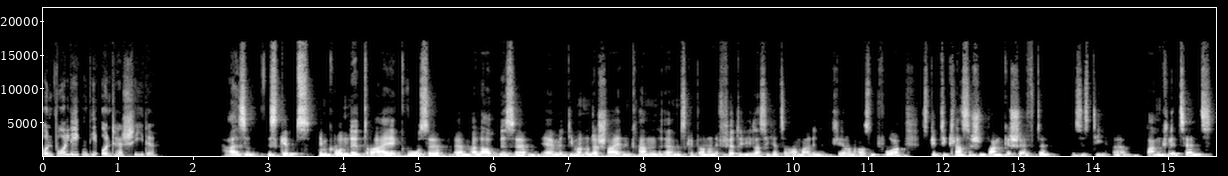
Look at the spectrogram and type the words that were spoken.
und wo liegen die Unterschiede? Also es gibt im Grunde drei große ähm, Erlaubnisse, ähm, die man unterscheiden kann. Ähm, es gibt auch noch eine vierte, die lasse ich jetzt aber mal in der Erklärung außen vor. Es gibt die klassischen Bankgeschäfte, das ist die ähm, Banklizenz.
